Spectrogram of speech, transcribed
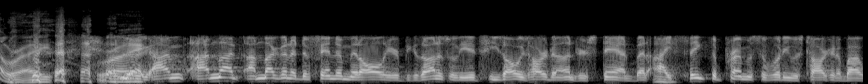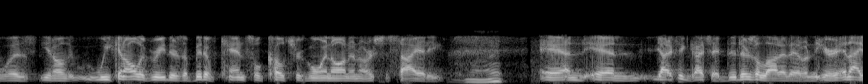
All right. Look, right. I'm I'm not I'm not going to defend him at all here because honestly, it's he's always hard to understand. But I mm. think the premise of what he was talking about was, you know, we can all agree there's a bit of cancel culture going on in our society. Right. And and I think I said there's a lot of that on here. And I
